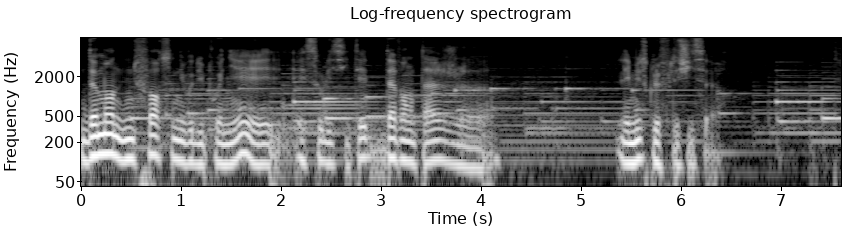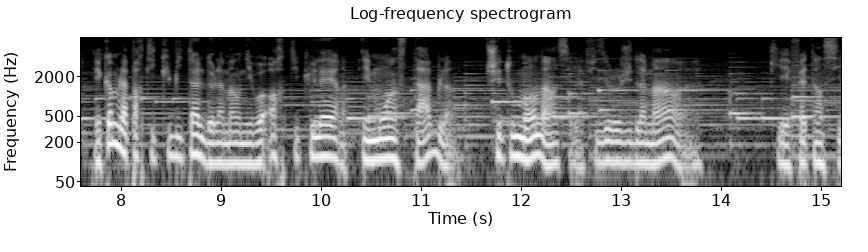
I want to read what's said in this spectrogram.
demande une force au niveau du poignet et, solliciter davantage euh, les muscles fléchisseurs. Et comme la partie cubitale de la main au niveau articulaire est moins stable, chez tout le monde, hein, c'est la physiologie de la main euh, qui est faite ainsi,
